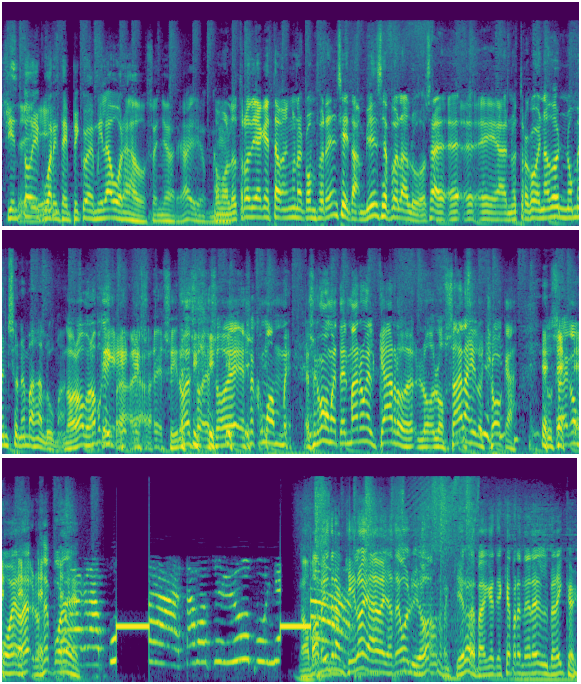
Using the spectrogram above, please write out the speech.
140 y pico de mil abonados, señores. Ay, Dios mío. Como el otro día que estaba en una conferencia y también se fue la luz. O sea, eh, eh, eh, a nuestro gobernador no mencioné más a Luma. No, no, no, porque Sí, eh, eso, sí, no, eso, eso, es, eso, es como, eso es como meter mano en el carro, lo, lo salas y lo chocas. Tú sabes cómo es, no, no se puede. Estamos sin luz, puñet. No, papi, tranquilo, ya, ya te volvió. Tranquilo, para que tienes que prender el breaker.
